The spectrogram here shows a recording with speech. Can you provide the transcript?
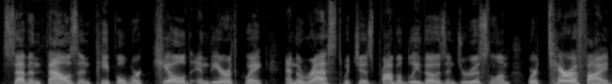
7,000 people were killed in the earthquake, and the rest, which is probably those in Jerusalem, were terrified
